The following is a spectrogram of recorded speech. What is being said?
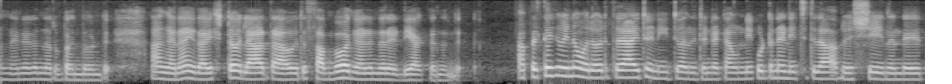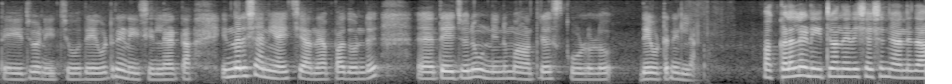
അങ്ങനെ ഒരു നിർബന്ധമുണ്ട്. അങ്ങനെ ഇതാ ഇഷ്ടമില്ലാത്ത ആ ഒരു സംഭവം ഞാനിന്ന് റെഡിയാക്കുന്നുണ്ട്. അപ്പോഴത്തേക്ക് പിന്നെ ഓരോരുത്തരായിട്ട് എണീറ്റ് വന്നിട്ടുണ്ട് കേട്ടോ. ഉണ്ണിക്കുട്ടൻ എണീച്ചിട്ട് ഇതാ ബ്രഷ് ചെയ്യുന്നുണ്ട്. തേജു എണീച്ചു. ദേവുട്ടൻ എണീച്ചില്ല കേട്ടോ. ഇന്നൊരു ശനിയാഴ്ചയാണ്. അപ്പോൾ അതുകൊണ്ട് തേജുവിനും ഉണ്ണിനും മാത്രമേ സ്കൂളുള്ളൂ. ദേവുട്ടനില്ല. മക്കളെല്ലാം എണീറ്റ് വന്നതിന് ശേഷം ഞാനിതാ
